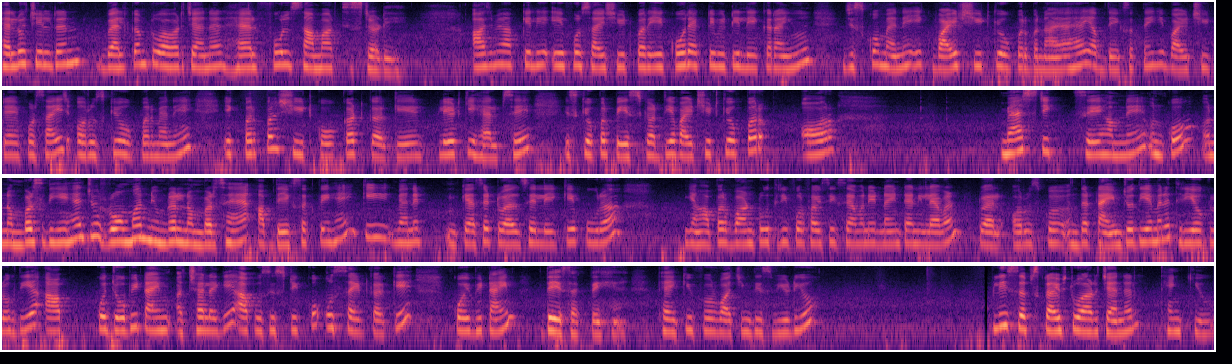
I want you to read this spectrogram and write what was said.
Hello children welcome to our channel helpful Samarth study आज मैं आपके लिए ए फोर साइज़ शीट पर एक और एक्टिविटी लेकर आई हूँ, जिसको मैंने एक वाइट शीट के ऊपर बनाया है। आप देख सकते हैं ये वाइट शीट है ए फोर साइज़ और उसके ऊपर मैंने एक पर्पल शीट को कट करके प्लेट की हेल्प से इसके ऊपर पेस्ट कर दिया वाइट शीट के ऊपर और मैच स्टिक से हमने उनको नंबर्स दिए हैं, जो रोमन न्यूमरल नंबर्स हैं, आप देख सकते हैं कि मैंने कैसे ट्वेल्व से लेके पूरा यहाँ पर one two three four five six seven eight nine ten eleven twelve और उसको अंदर टाइम जो दिया मैंने थ्री ओ क्लॉक दिया आपको जो भी टाइम अच्छा लगे, आप उस स्टिक को उस साइड करके कोई भी टाइम दे सकते हैं। Thank you for watching this video please subscribe to our channel thank you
